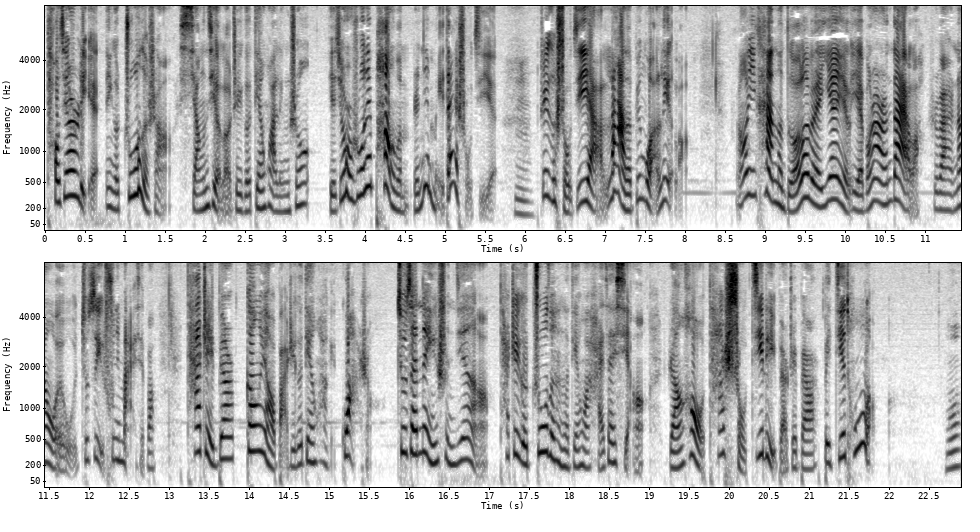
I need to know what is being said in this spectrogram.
套间里那个桌子上响起了这个电话铃声，也就是说那胖子人家没带手机，嗯，这个手机呀落在宾馆里了。然后一看，呢得了呗，烟也也甭让人带了，是吧？那我我就自己出去买去吧。他这边刚要把这个电话给挂上，就在那一瞬间啊，他这个桌子上的电话还在响，然后他手机里边这边被接通了。哦，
